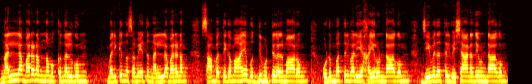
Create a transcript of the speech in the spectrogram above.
നല്ല മരണം നമുക്ക് നൽകും. മരിക്കുന്ന സമയത്ത് നല്ല മരണം സാമ്പത്തികമായ ബുദ്ധിമുട്ടുകൾ മാറും കുടുംബത്തിൽ വലിയ ഹൈറുണ്ടാകും ജീവിതത്തിൽ വിശാലതയുണ്ടാകും.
